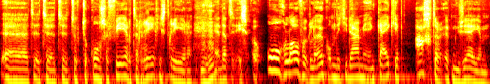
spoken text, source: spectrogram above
te, te, te, te- te conserveren, te registreren. Mhm. En dat is ongelooflijk leuk, omdat je daarmee een kijkje hebt achter het museum.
